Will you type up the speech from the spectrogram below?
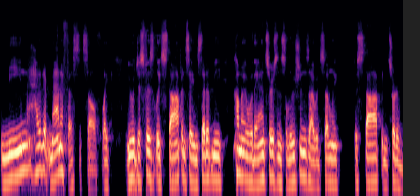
mean? How did it manifest itself? Like you would just physically stop and say, instead of me coming up with answers and solutions, I would suddenly just stop and sort of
